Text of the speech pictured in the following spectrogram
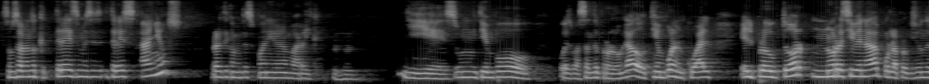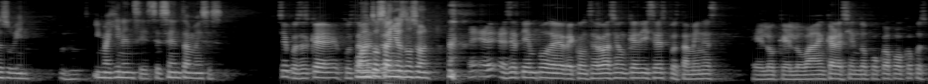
Estamos hablando que tres meses, tres años prácticamente se pueden ir en barrica. Y es un tiempo pues bastante prolongado, tiempo en el cual el productor no recibe nada por la provisión de su vino. Imagínense, 60 meses. Sí, pues es que justamente... ¿Cuántos años no son? E, e, ese tiempo de, conservación que dices, pues también es eh, lo que lo va encareciendo poco a poco, pues,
